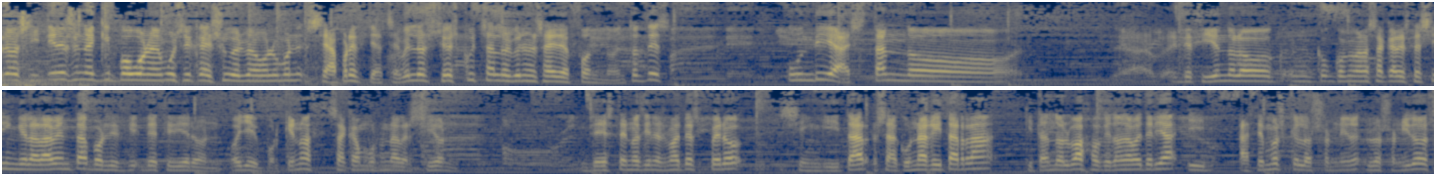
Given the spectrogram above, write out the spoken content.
Pero si tienes un equipo bueno de música y subes el volumen, se aprecia, se ven los, se escuchan los violines ahí de fondo. Entonces, un día estando eh, decidiéndolo cómo iban a sacar este single a la venta, pues deci- decidieron, oye, ¿por qué no sacamos una versión de este No Tienes Mates, pero sin guitarra, o sea, con una guitarra, quitando el bajo, quitando la batería y hacemos que los sonidos, los sonidos,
